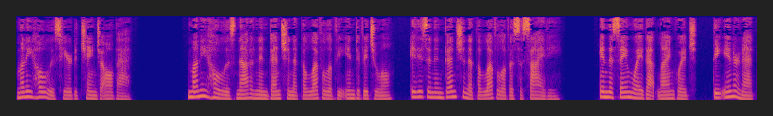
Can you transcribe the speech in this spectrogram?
Money Whole is here to change all that. Money Whole is not an invention at the level of the individual, it is an invention at the level of a society. In the same way that language, the internet,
